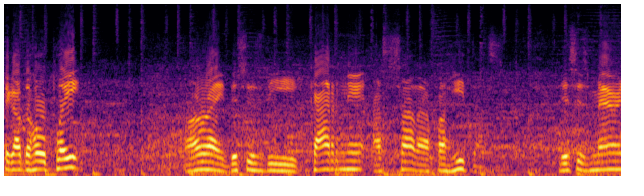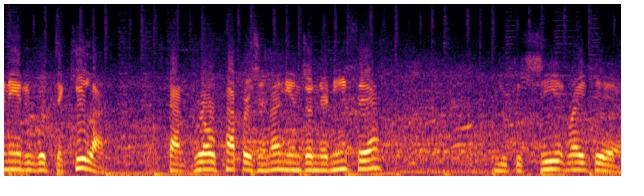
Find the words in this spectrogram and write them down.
check out the whole plate. All right, this is the carne asada fajitas. This is marinated with tequila. It's got grilled peppers and onions underneath there. You can see it right there.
